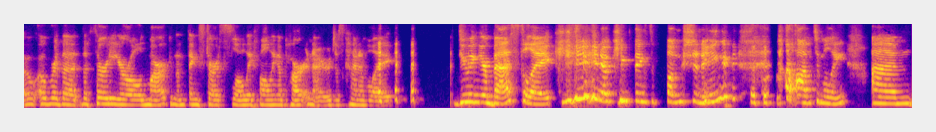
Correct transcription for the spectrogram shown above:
over the the 30 year old mark and then things start slowly falling apart and i were just kind of like doing your best to like you know keep things functioning optimally um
